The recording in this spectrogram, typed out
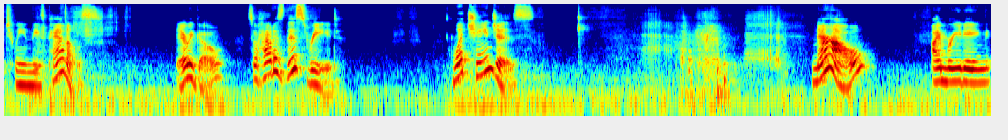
between these panels. There we go. So how does this read? What changes? Now, I'm reading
